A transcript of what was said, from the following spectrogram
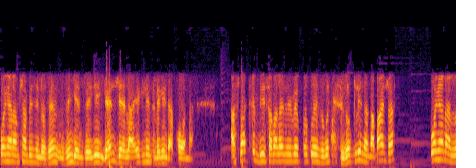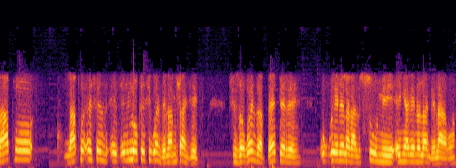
bonyana mhlawumbe izinto zingenzeki ngendlela ekulindeleke ngakhona. Asibathembise abalaleli bekwekwezi ukuthi sizokulinga ngamandla bonyana lapho lapho esilokhu esikwenze namhlanje sizokwenza betere ukubuyelela kalisumi enyakeni olandelako.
